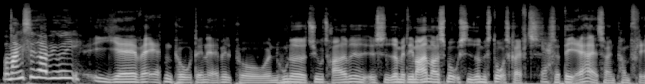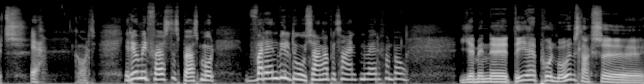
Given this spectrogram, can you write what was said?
Hvor mange sider er vi ude i? Ja, hvad er den på? Den er vel på 120-30 sider, men det er meget, meget små sider med stor skrift. Ja. Så det er altså en pamflet. Ja, godt. Ja, det var mit første spørgsmål. Hvordan vil du genrebetegne den? Hvad er det for en bog? Jamen, øh, det er på en måde en slags øh,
